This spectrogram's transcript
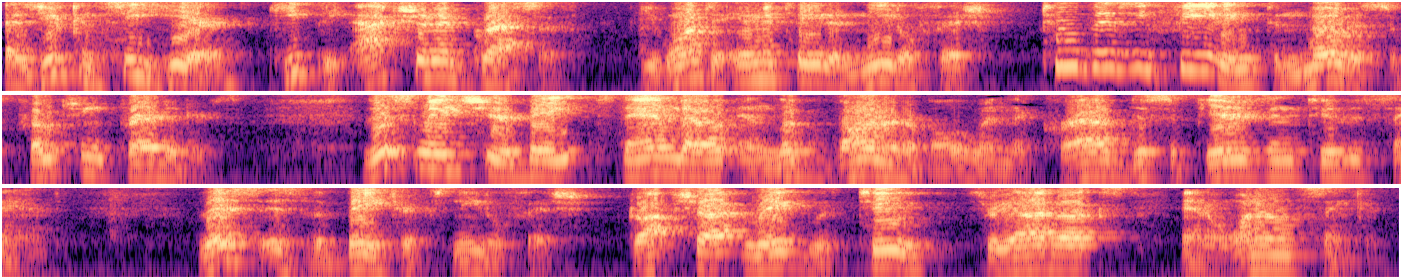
As you can see here, keep the action aggressive. You want to imitate a needlefish too busy feeding to notice approaching predators. This makes your bait stand out and look vulnerable when the crowd disappears into the sand. This is the Baitrix needlefish, drop shot rigged with two 3 odd hooks and a 1 ounce sinker.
